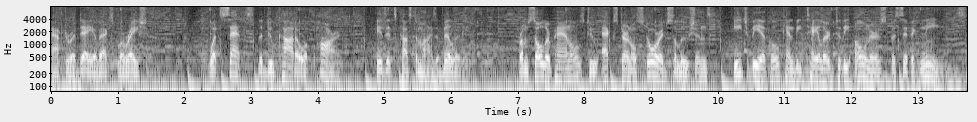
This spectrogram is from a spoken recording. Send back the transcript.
after a day of exploration. What sets the Ducato apart is its customizability. From solar panels to external storage solutions, each vehicle can be tailored to the owner's specific needs.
